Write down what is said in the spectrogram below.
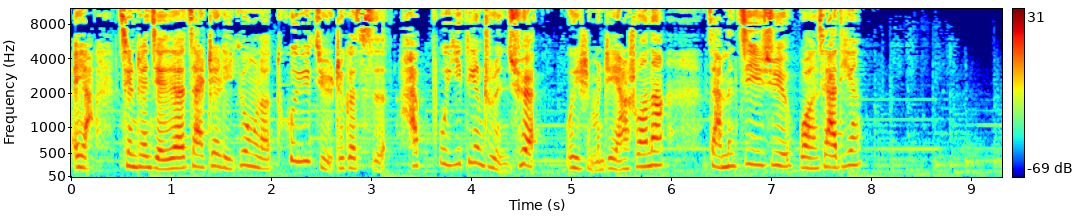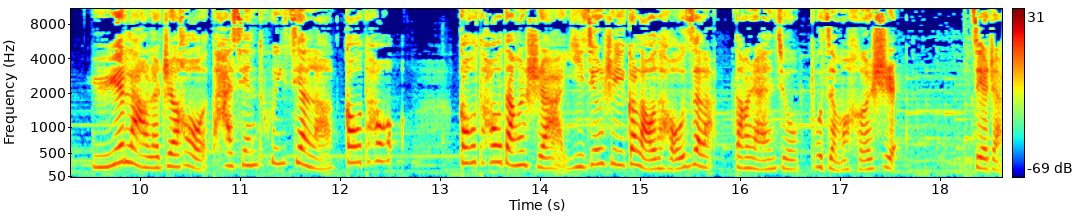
哎呀，清晨姐姐在这里用了“推举”这个词，还不一定准确。为什么这样说呢？咱们继续往下听。禹老了之后，他先推荐了高涛。高涛当时啊已经是一个老头子了，当然就不怎么合适。接着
